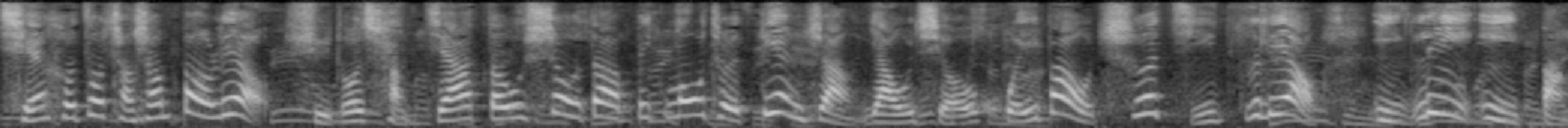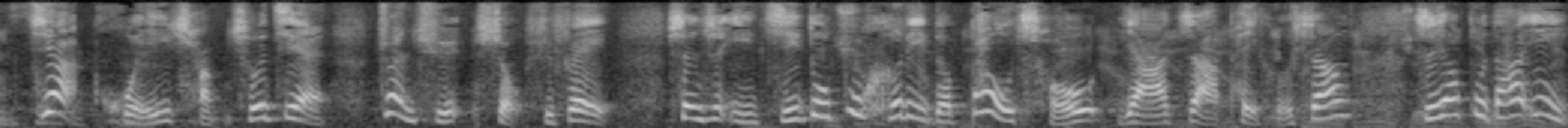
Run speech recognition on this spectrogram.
前合作厂商爆料，许多厂家都受到 Big Motor 店长要求回报车籍资料，以利益绑架回厂车检，赚取手续费，甚至以极度不合理的报酬压榨配合商，只要不答应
